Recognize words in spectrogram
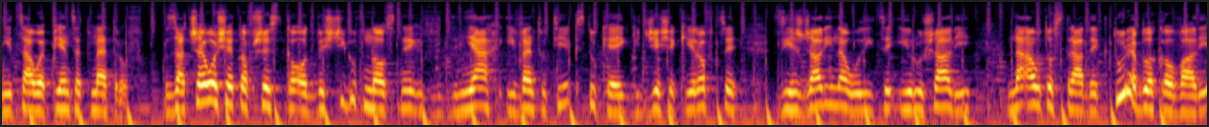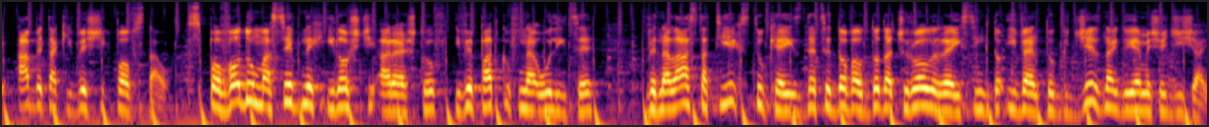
niecałe 500 metrów. Zaczęło się to wszystko od wyścigów nocnych w dniach eventu TX2K, gdzie się kierowcy zjeżdżali na ulicy i ruszali na autostrady, które blokowali, aby taki wyścig powstał. Z powodu masywnych ilości aresztów i wypadków na ulicy, Wynalazca TX2K zdecydował dodać roll racing do eventu, gdzie znajdujemy się dzisiaj.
